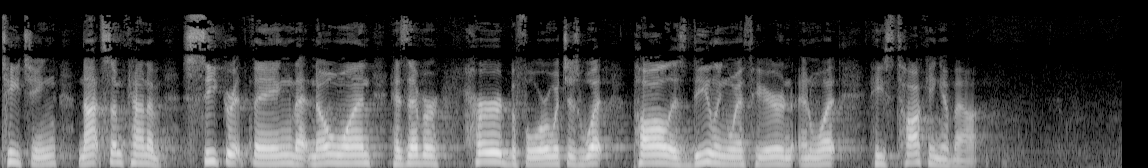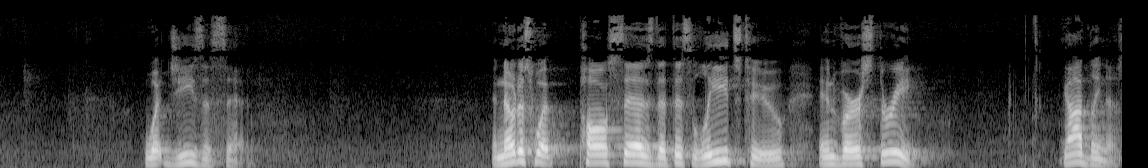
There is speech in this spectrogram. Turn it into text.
teaching, not some kind of secret thing that no one has ever heard before, which is what Paul is dealing with here and, and what he's talking about. What Jesus said. And notice what Paul says that this leads to in verse 3 godliness.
